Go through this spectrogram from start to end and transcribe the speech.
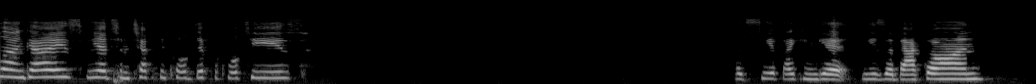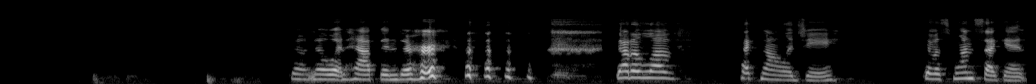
Hold on, guys. We had some technical difficulties. Let's see if I can get Lisa back on. Don't know what happened to her. Gotta love technology. Give us one second.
